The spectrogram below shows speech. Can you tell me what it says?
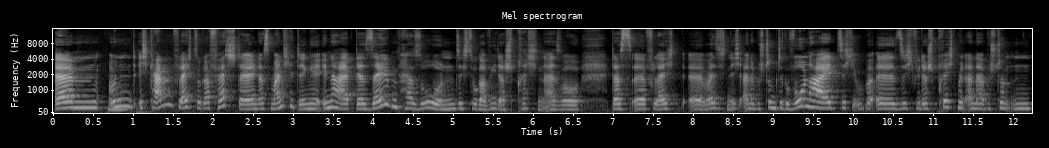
Ähm, mhm. Und ich kann vielleicht sogar feststellen, dass manche Dinge innerhalb derselben Person sich sogar widersprechen. Also, dass äh, vielleicht, äh, weiß ich nicht, eine bestimmte Gewohnheit sich, äh, sich widerspricht mit einer bestimmten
